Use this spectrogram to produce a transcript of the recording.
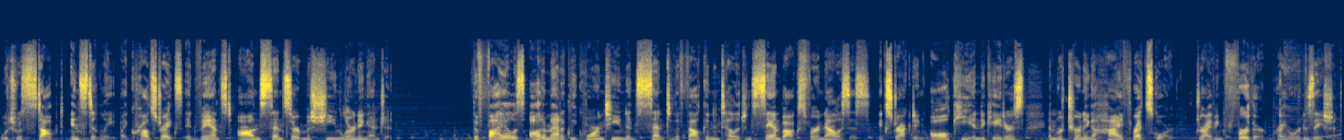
which was stopped instantly by CrowdStrike's advanced on sensor machine learning engine. The file is automatically quarantined and sent to the Falcon Intelligence sandbox for analysis, extracting all key indicators and returning a high threat score driving further prioritization.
